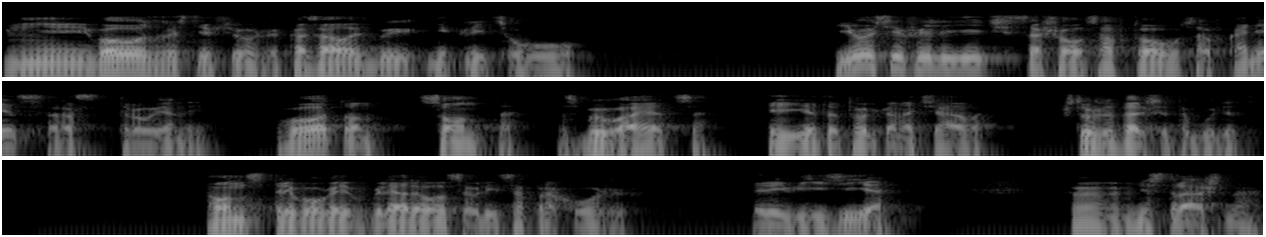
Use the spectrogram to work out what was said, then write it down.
Не в возрасте все же, казалось бы, не к лицу. Иосиф Ильич сошел с автобуса в конец расстроенный. Вот он, сон-то, сбывается, и это только начало. Что же дальше-то будет? Он с тревогой вглядывался в лица прохожих. Ревизия? Э, не страшно,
